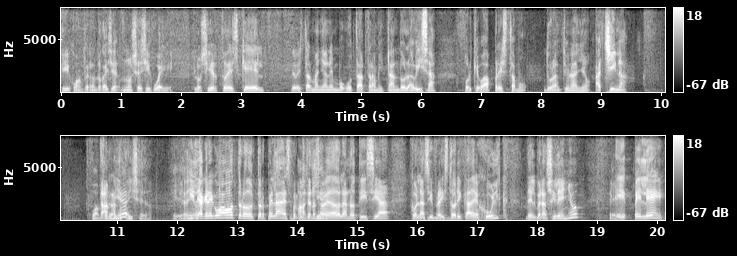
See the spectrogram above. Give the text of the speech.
y Juan Fernando Caicedo, no sé si juegue. Lo cierto es que él debe estar mañana en Bogotá tramitando la visa porque va a préstamo durante un año a China. Juan ¿También? Fernando Caicedo. Sí, Y le agrego a otro, doctor Peláez, porque ¿A usted nos quién? Había dado la noticia con la cifra histórica de Hulk, del brasileño. Sí. Eh, Eh. Pelé,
